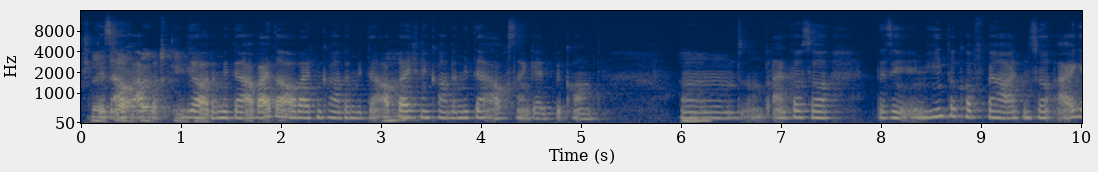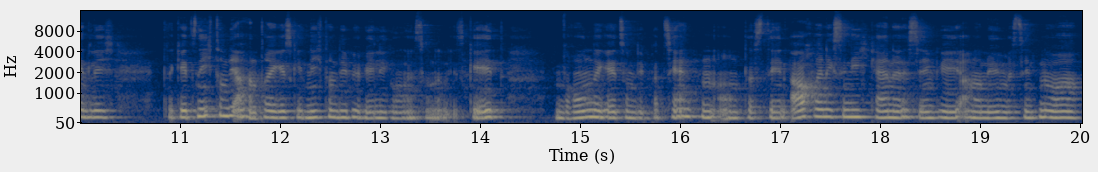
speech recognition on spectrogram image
schnell das auch ab, ja, damit er weiterarbeiten kann, damit er mhm. abrechnen kann, damit er auch sein Geld bekommt. Mhm. Und, und einfach so, dass sie im Hinterkopf behalten, so eigentlich, da geht es nicht um die Anträge, es geht nicht um die Bewilligungen, sondern es geht im Grunde geht es um die Patienten und dass denen, auch wenn ich sie nicht kenne, ist irgendwie anonym, es sind nur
